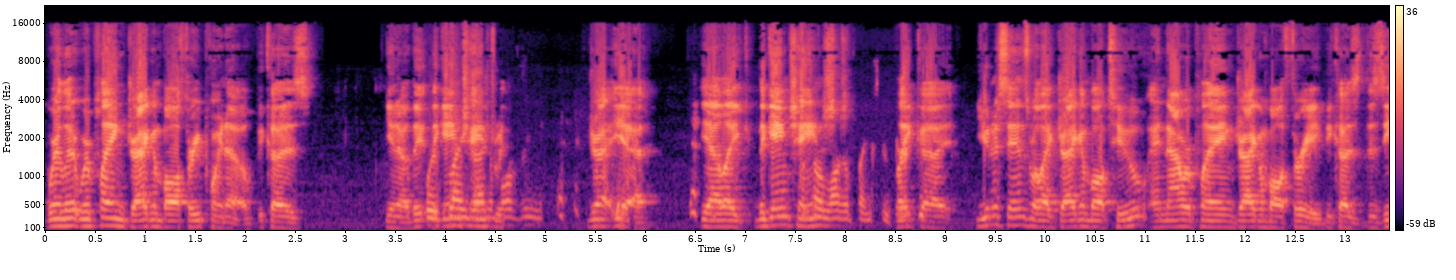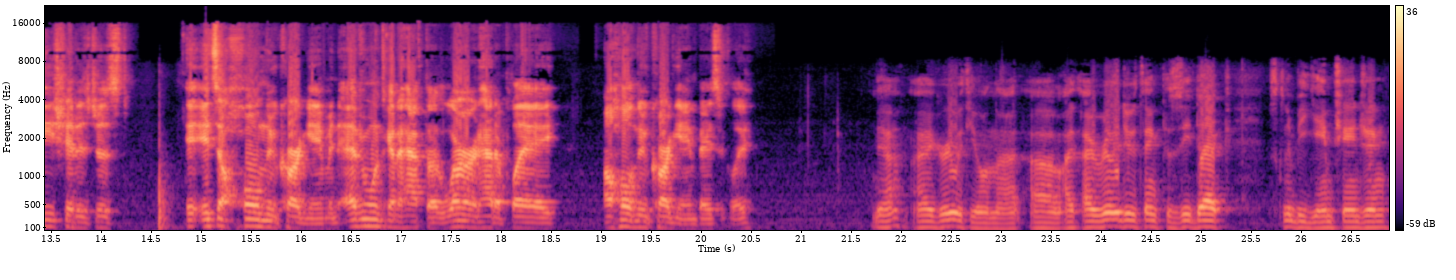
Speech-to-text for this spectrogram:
we're lit- we're playing Dragon Ball 3.0 because you know the, the game changed Dragon with Ball Z. dra- yeah yeah like the game We're no changed longer playing Super. like uh unisons were like dragon ball 2 and now we're playing dragon ball 3 because the z shit is just it, it's a whole new card game and everyone's gonna have to learn how to play a whole new card game basically Yeah, I agree with you on that. Um, I, I really do think the Z deck is going to be game changing.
